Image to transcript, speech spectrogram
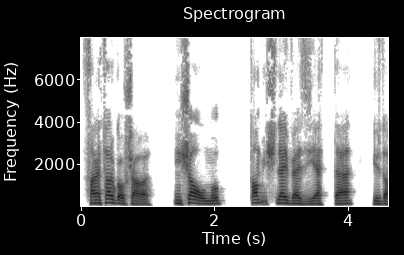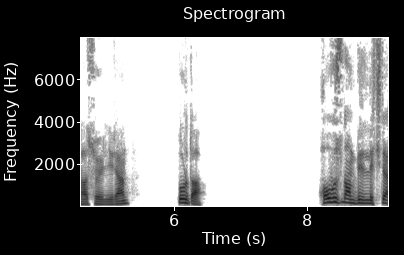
sanitar qovşağı inşa olunub, tam işlək vəziyyətdə, bir daha söyləyirəm. Burada hovuzla birlikdə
